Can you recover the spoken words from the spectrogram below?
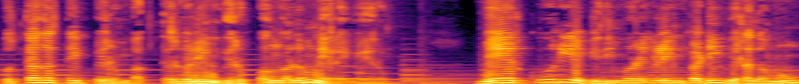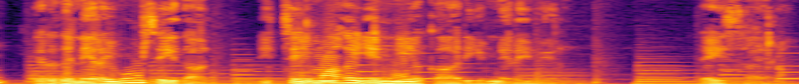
புத்தகத்தை பெறும் பக்தர்களின் விருப்பங்களும் நிறைவேறும். மேற்கூறிய விதிமுறைகளின்படி விரதமும் விரத நிறைவும் செய்தால் நிச்சயமாக எண்ணிய காரியம் நிறைவேறும். ஜெய் சாய்ராம்.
